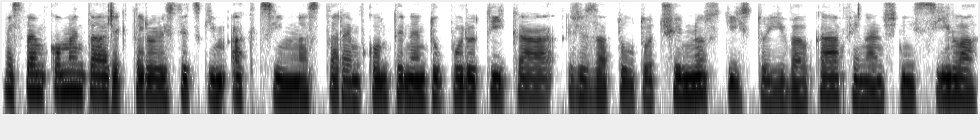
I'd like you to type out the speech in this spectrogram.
Ve svém komentáři k teroristickým akcím na starém kontinentu podotýká, že za touto činností stojí velká finanční síla,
